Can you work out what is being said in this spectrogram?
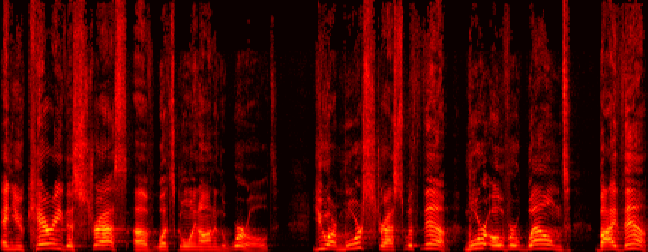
and you carry the stress of what's going on in the world, you are more stressed with them, more overwhelmed by them.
